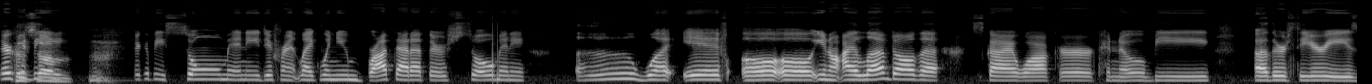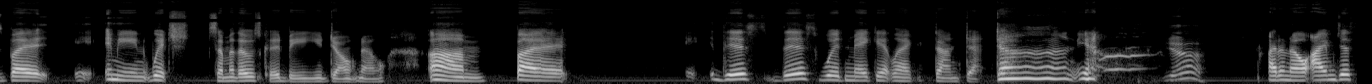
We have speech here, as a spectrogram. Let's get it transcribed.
there could be um, there could be so many different like when you brought that up there's so many oh what if oh oh you know i loved all the skywalker kenobi other theories but i I mean which some of those could be you don't know um but this this would make it like dun dun dun you know yeah, I don't know. I'm just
